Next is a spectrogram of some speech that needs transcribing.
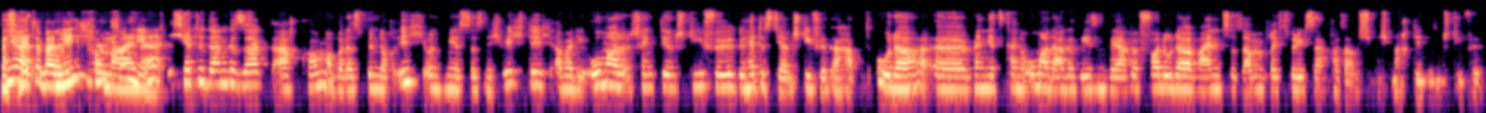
das ja, hätte bei mir nicht funktioniert. Mal, ne? Ich hätte dann gesagt, ach komm, aber das bin doch ich und mir ist das nicht wichtig. Aber die Oma schenkt dir einen Stiefel, du hättest ja einen Stiefel gehabt. Oder äh, wenn jetzt keine Oma da gewesen wäre, bevor du da Weinen zusammenbrichst, würde ich sagen, pass auf, ich, ich mache dir diesen Stiefel.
